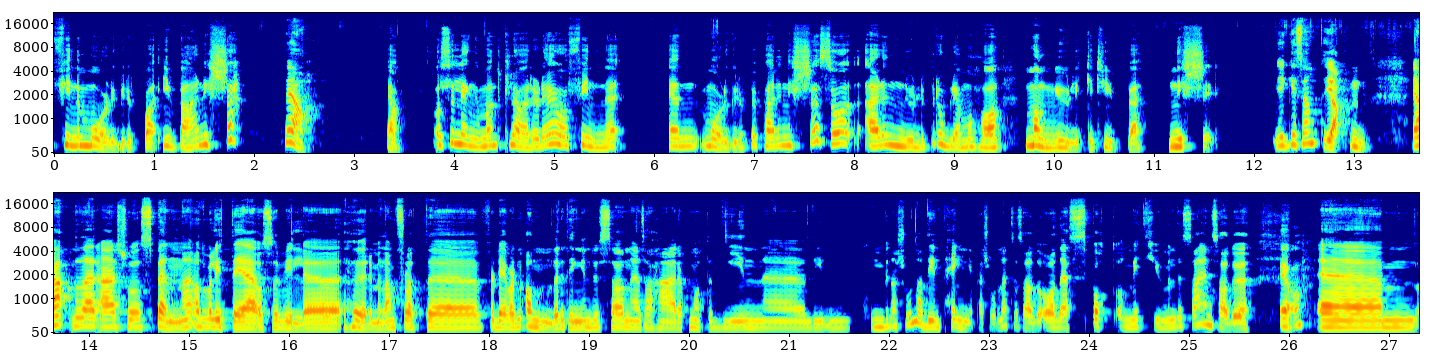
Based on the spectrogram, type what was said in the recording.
finne målgruppa i hver nisje. Ja. Og så lenge man klarer det, å finne en målgruppe per nisje, så er det null problem å ha mange ulike typer nisjer. Ikke sant? Ja. Mm. ja. Det der er så spennende, og det var litt det jeg også ville høre med dem. For, at, eh, for det var den andre tingen du sa når jeg sa her er på en måte din, eh, din kombinasjon, da, din pengepersonlighet. Så sa du å, det er spot on mitt human design, sa du. Ja. Um,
